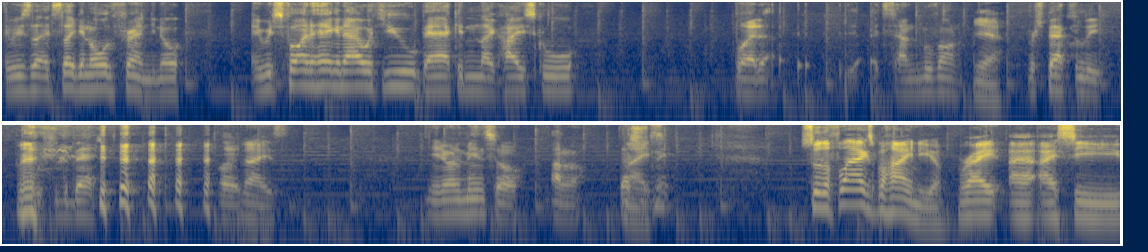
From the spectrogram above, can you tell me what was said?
It was it's like an old friend, you know. It was fun hanging out with you back in like high school, but it's time to move on. yeah. Respectfully, wish you the best. But Nice. you know what I mean. So I don't know. That's Nice. just me. So the flag's behind you, right? I, I see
